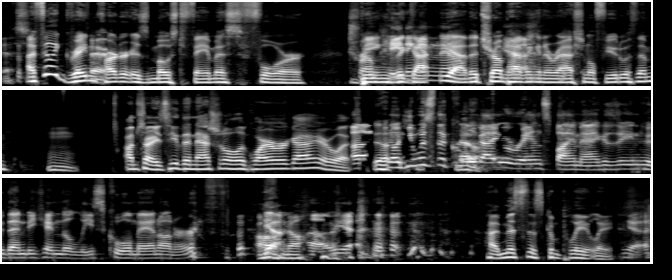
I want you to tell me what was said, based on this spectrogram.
Yes. I feel like Graydon Fair. Carter is most famous for Trump being the guy. him now? Yeah, the Trump Yeah. having an irrational feud with him. Mm. I'm sorry, is he the National Enquirer guy or what? Uh, Uh, no, he was the cool No. guy who ran Spy Magazine, who then became the least cool man on earth. oh yeah. no, Oh yeah, I missed this completely. yeah.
